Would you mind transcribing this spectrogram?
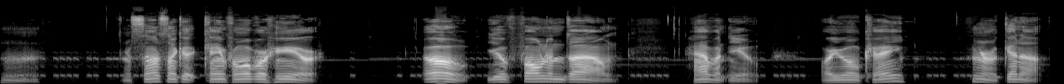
Hmm. It sounds like it came from over here. Oh, you've fallen down, haven't you? Are you okay? Here, get up.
